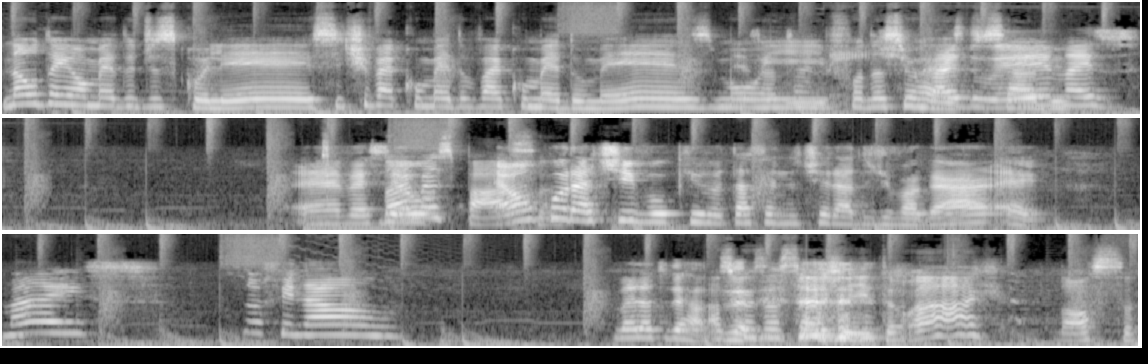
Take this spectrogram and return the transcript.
Não tenham medo de escolher. Se tiver com medo, vai com medo mesmo. E Exatamente. foda-se o vai resto, doer, sabe? mas. É, vai ser. Dói, o- mas passa. É um curativo que tá sendo tirado devagar, é. Mas. No final. Vai dar tudo errado. As coisas se ajeitam. Ai, nossa.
